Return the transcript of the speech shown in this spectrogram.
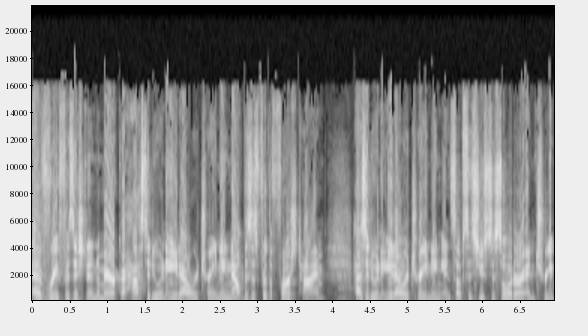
every physician in America has to do an eight hour training. Now, this is for the first time, has to do an eight hour training in substance use disorder and treatment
